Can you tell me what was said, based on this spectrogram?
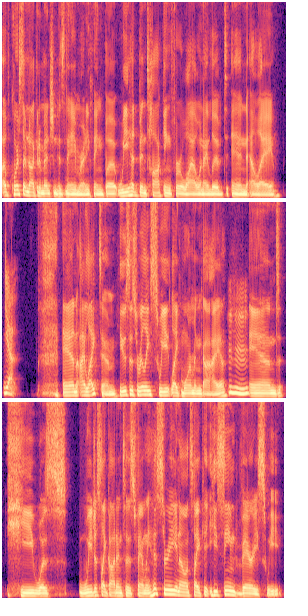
of course I'm not going to mention his name or anything, but we had been talking for a while when I lived in LA, Yeah. And I liked him. He was this really sweet, like Mormon guy, Mm-hmm. and he was. We just like got into his family history. You know, it's like he seemed very sweet.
